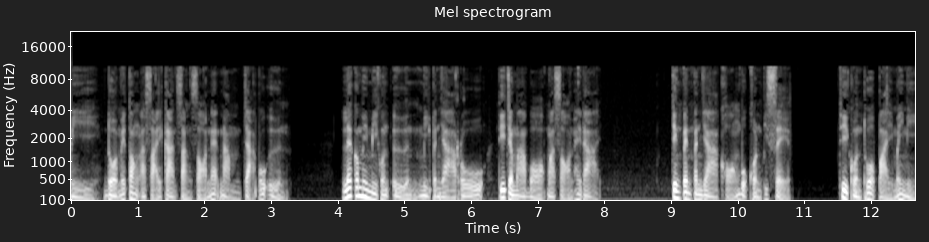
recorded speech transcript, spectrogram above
มีโดยไม่ต้องอาศัยการสั่งสอนแนะนำจากผู้อื่น และก็ไม่มีคนอื่นมีปัญญารู้ที่จะมาบอกมาสอนให้ได้ จึงเป็นปัญญาของบุคคลพิเศษ ที่คนทั่วไปไม่มี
